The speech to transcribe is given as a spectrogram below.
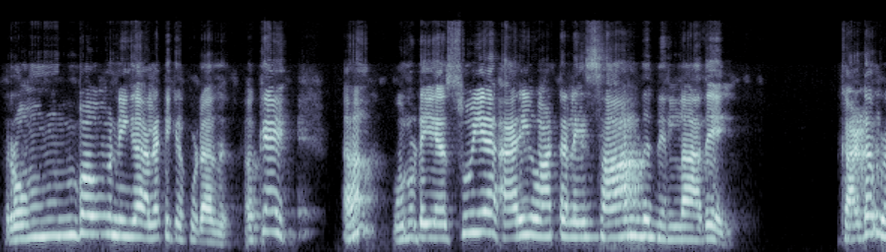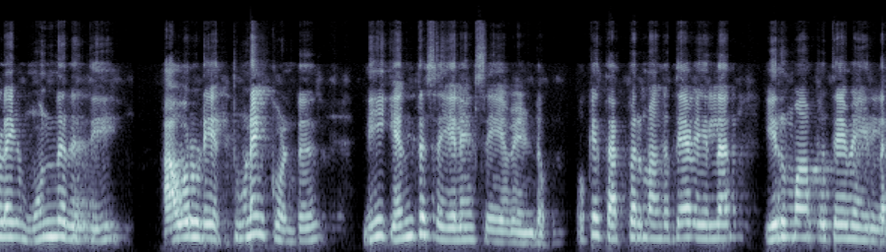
ரொம்பவும் நீங்க அலட்டிக்க கூடாது. ஓகே உன்னுடைய சுய அறிவாற்றலை சார்ந்து நில்லாதே கடவுளை முன்னிறுத்தி அவருடைய துணை கொண்டு நீ எந்த செயலையும் செய்ய வேண்டும். ஓகே தற்பெருமை அங்க தேவையில்லை. இருமாப்பு தேவையில்லை.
